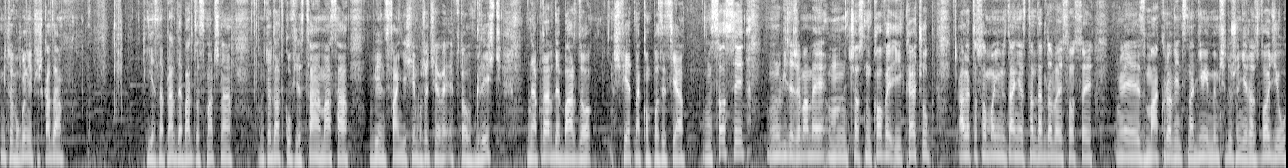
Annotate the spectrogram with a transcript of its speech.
Mi to w ogóle nie przeszkadza. Jest naprawdę bardzo smaczna. Dodatków jest cała masa, więc fajnie się możecie w to wgryźć. Naprawdę bardzo świetna kompozycja. Sosy mm, widzę, że mamy mm, czosnkowy i ketchup, ale to są moim zdaniem standardowe sosy e, z makro, więc nad nimi bym się dużo nie rozwodził.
